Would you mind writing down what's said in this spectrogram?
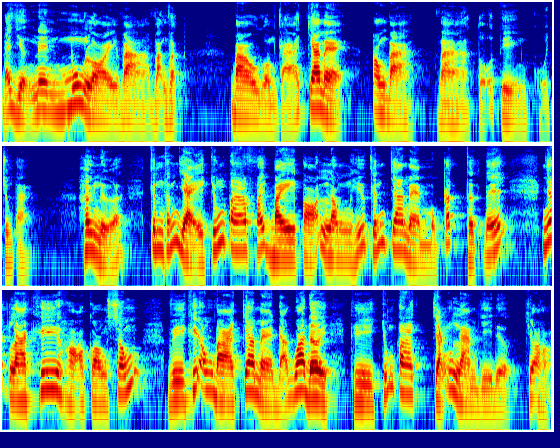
đã dựng nên muôn loài và vạn vật, bao gồm cả cha mẹ, ông bà và tổ tiên của chúng ta. Hơn nữa, Kinh Thánh dạy chúng ta phải bày tỏ lòng hiếu kính cha mẹ một cách thực tế, nhất là khi họ còn sống vì khi ông bà cha mẹ đã qua đời thì chúng ta chẳng làm gì được cho họ,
